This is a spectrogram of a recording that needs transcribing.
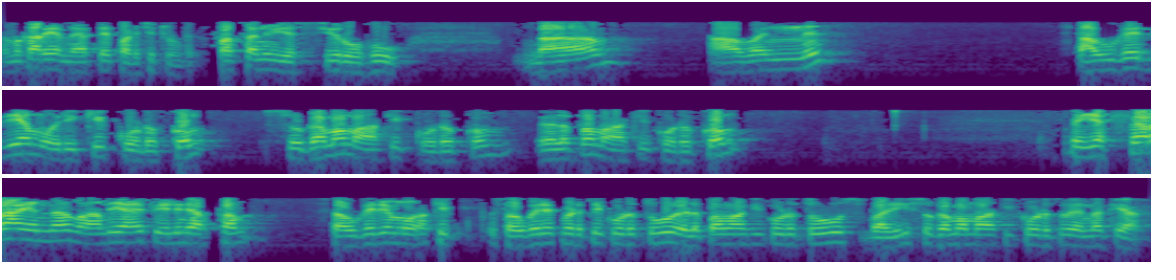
നമുക്കറിയാം നേരത്തെ പഠിച്ചിട്ടുണ്ട്. ഫസനു യസ്സിറുഹു. നാം അവന് സൗകര്യം ഒരുക്കി കൊടുക്കും സുഗമമാക്കി കൊടുക്കും എളുപ്പമാക്കി കൊടുക്കും. യസ്സറ എന്ന മാതിയായ ഫീലിന്റെ അർത്ഥം സൗകര്യമാക്കി സൗകര്യപ്പെടുത്തി കൊടുത്തു എളുപ്പമാക്കി കൊടുത്തു വഴി സുഗമമാക്കി കൊടുത്തു എന്നൊക്കെയാണ്.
